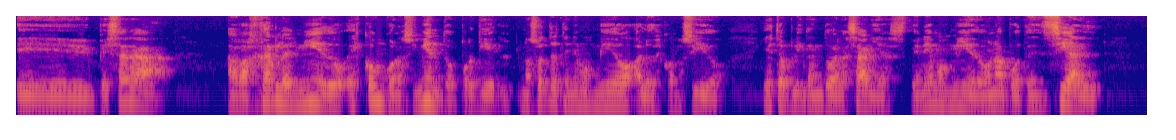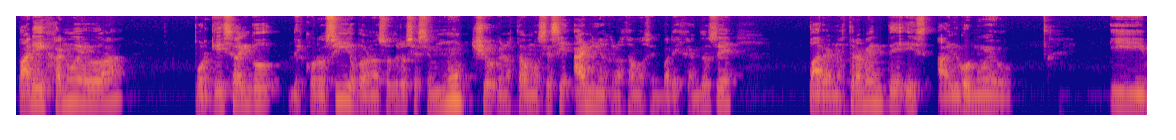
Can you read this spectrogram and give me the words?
eh, empezar a, bajarle el miedo es con conocimiento, porque nosotros tenemos miedo a lo desconocido. Y esto aplica en todas las áreas. Tenemos miedo a una potencial pareja nueva porque es algo desconocido para nosotros y hace mucho que no estamos, hace años que no estamos en pareja. Entonces, para nuestra mente es algo nuevo. Y,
